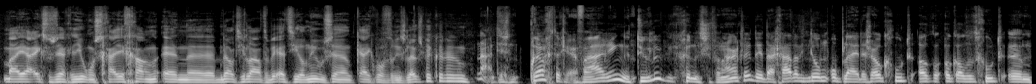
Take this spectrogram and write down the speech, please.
maar ja, ik zou zeggen, jongens, ga je gang en uh, meld je later bij RTL Nieuws... en kijken of we er iets leuks mee kunnen doen. Nou, het is een prachtige ervaring, natuurlijk. Ik gun het ze van harte. Daar gaat het niet om. Opleiden is ook goed, ook, ook altijd goed. Um,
